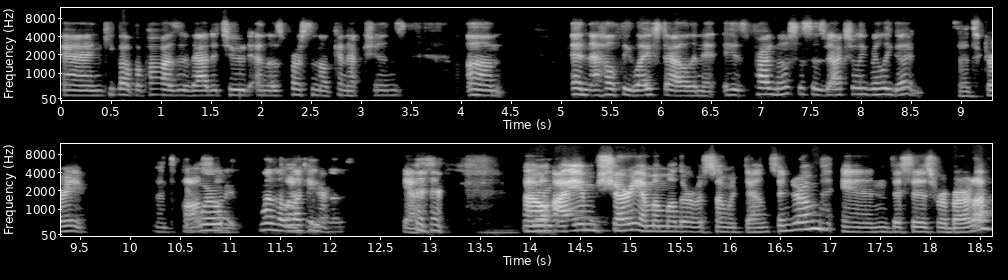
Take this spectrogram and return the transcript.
and keep up a positive attitude and those personal connections. Um, and a healthy lifestyle and it, his prognosis is actually really good. That's great. That's And We're awesome. one of the Glad lucky ones. Yes. Uh, I am Sherry. I'm a mother of a son with Down syndrome, and this is Roberta.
